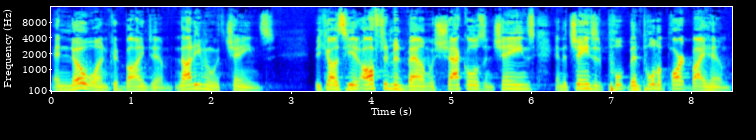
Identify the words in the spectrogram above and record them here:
and no one could bind him, not even with chains because he had often been bound with shackles and chains, and the chains had pull, been pulled apart by him,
